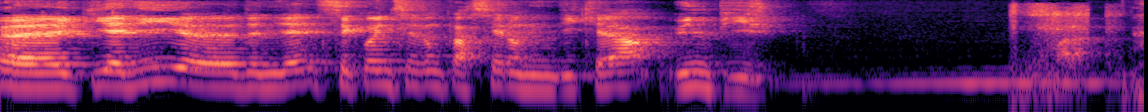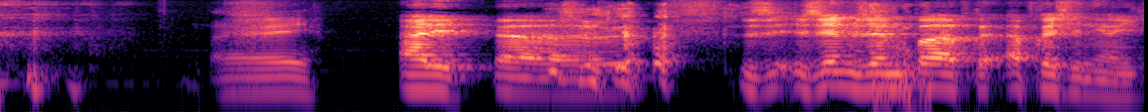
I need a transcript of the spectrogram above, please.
Euh, qui a dit, euh, Denis Den, c'est quoi une saison partielle en IndyCar? Une pige. Voilà. Allez, euh, j'ai- j'aime, j'aime pas après, après générique.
